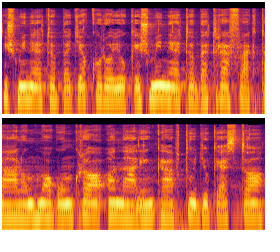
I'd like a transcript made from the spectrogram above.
és minél többet gyakoroljuk, és minél többet reflektálunk magunkra, annál inkább tudjuk ezt a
